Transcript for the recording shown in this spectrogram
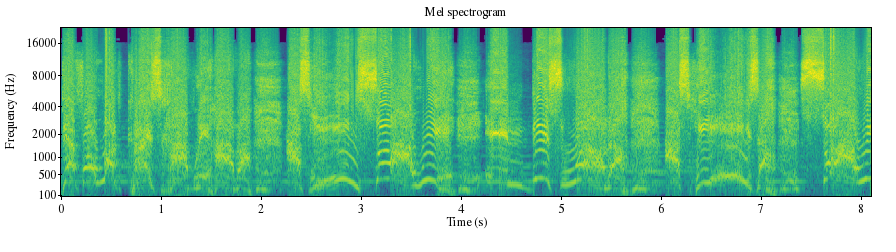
therefore, what Christ have, we have. As he is, so are we in this world. As he is, so are we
